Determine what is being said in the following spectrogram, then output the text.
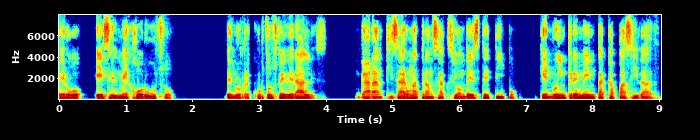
pero es el mejor uso de los recursos federales garantizar una transacción de este tipo que no incrementa capacidad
